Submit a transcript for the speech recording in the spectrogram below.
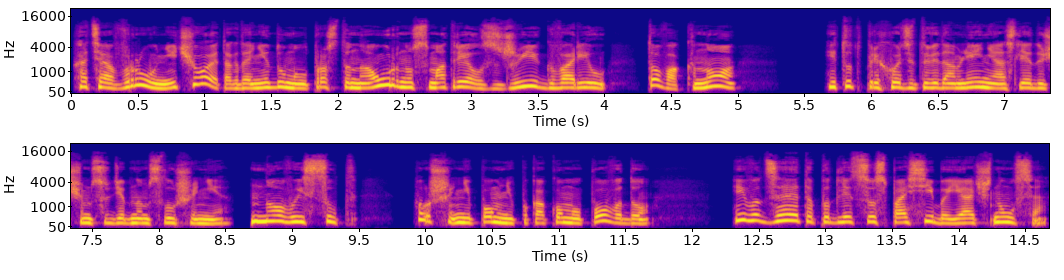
Хотя вру, ничего я тогда не думал, просто на урну смотрел, с Джи говорил, то в окно. И тут приходит уведомление о следующем судебном слушании. Новый суд. Уж не помню по какому поводу. И вот за это под лицу спасибо, я очнулся.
